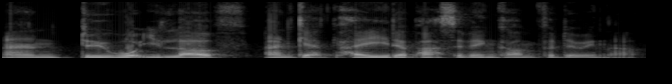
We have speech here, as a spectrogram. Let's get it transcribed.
and do what you love and get paid a passive income for doing that.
